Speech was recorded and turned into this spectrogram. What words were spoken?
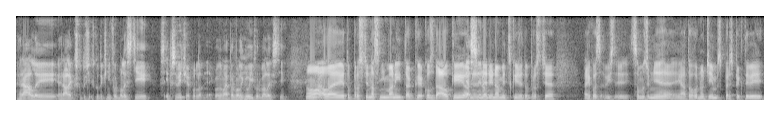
hráli, hráli jako skuteční, skuteční fotbalisti z Ipswiche, podle mě, jako to mají prvoligoví hmm. fotbalisti. No, ale je to prostě nasnímaný tak jako z dálky a Jasně, no. nedynamicky, že to prostě a jako víš, samozřejmě já to hodnotím z perspektivy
